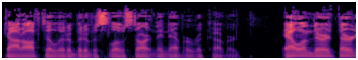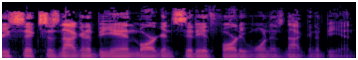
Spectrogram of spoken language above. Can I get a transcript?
got off to a little bit of a slow start and they never recovered. Ellender at 36 is not going to be in. Morgan City at 41 is not going to be in.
